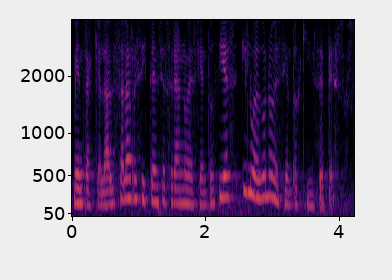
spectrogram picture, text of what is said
mientras que al alza la resistencia será 910 y luego 915 pesos.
